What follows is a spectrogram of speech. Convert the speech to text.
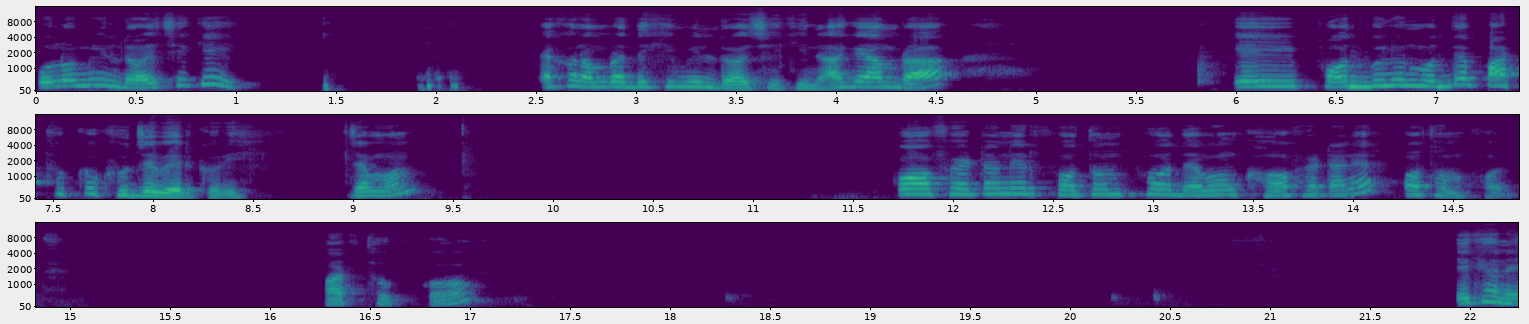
কোনো মিল রয়েছে কি? এখন আমরা দেখি মিল রয়েছে কিনা। আগে আমরা এই পদগুলোর মধ্যে পার্থক্য খুঁজে বের করি। যেমন ক প্যাটার্নের প্রথম পদ এবং খ প্যাটার্নের প্রথম পদ। পার্থক্য। এখানে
